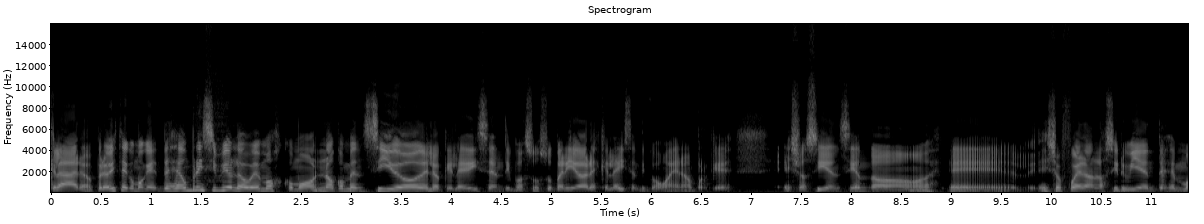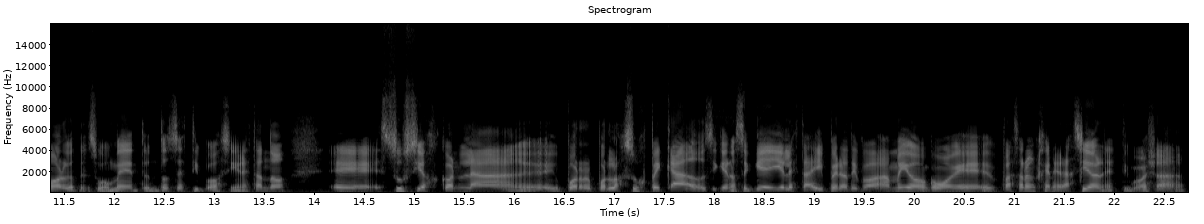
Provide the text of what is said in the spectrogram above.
Claro, pero viste como que desde un principio lo vemos como no convencido de lo que le dicen tipo sus superiores, que le dicen tipo, bueno, porque ellos siguen siendo, eh, ellos fueron los sirvientes de Morgoth en su momento, entonces tipo siguen estando eh, sucios con la, eh, por, por los, sus pecados y que no sé qué, y él está ahí, pero tipo, amigo, como que pasaron generaciones, tipo, ya,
